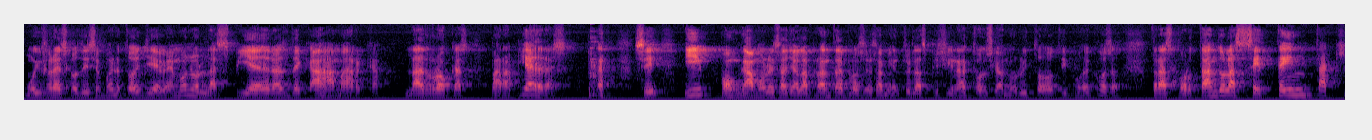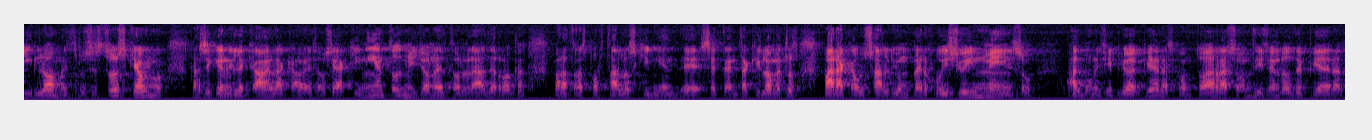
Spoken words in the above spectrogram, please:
muy frescos, dicen, bueno, entonces llevémonos las piedras de Cajamarca, las rocas para piedras, ¿sí? Y pongámosles allá la planta de procesamiento y las piscinas con cianuro y todo tipo de cosas, transportándolas 70 kilómetros. Esto es que a uno casi que ni le cabe en la cabeza, o sea, 500 millones de toneladas de rocas para transportar los 70 kilómetros para causarle un perjuicio inmenso al municipio de Piedras. Con toda razón dicen los de Piedras,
